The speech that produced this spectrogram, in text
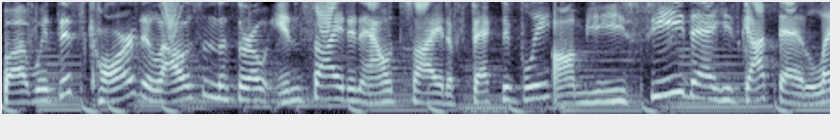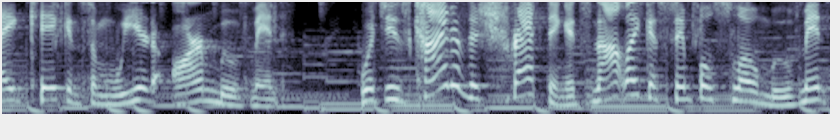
but with this card, it allows him to throw inside and outside effectively. Um, you see that he's got that leg kick and some weird arm movement which is kind of distracting. It's not like a simple slow movement.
